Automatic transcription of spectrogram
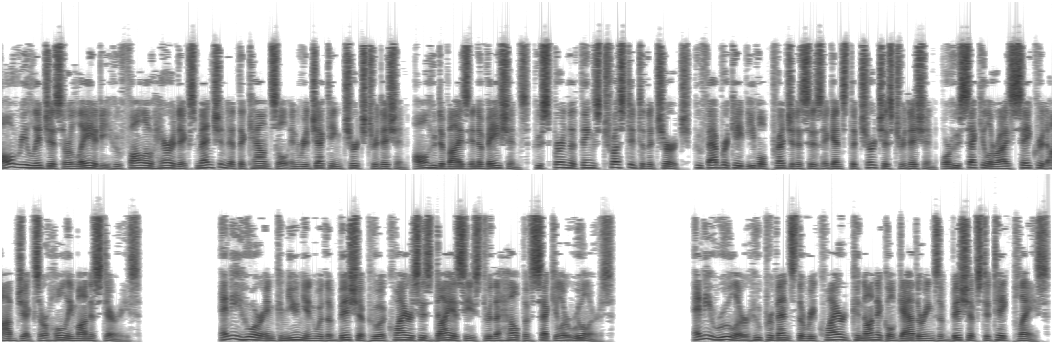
All religious or laity who follow heretics mentioned at the Council in rejecting church tradition, all who devise innovations, who spurn the things trusted to the Church, who fabricate evil prejudices against the Church's tradition, or who secularize sacred objects or holy monasteries. Any who are in communion with a bishop who acquires his diocese through the help of secular rulers. Any ruler who prevents the required canonical gatherings of bishops to take place.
